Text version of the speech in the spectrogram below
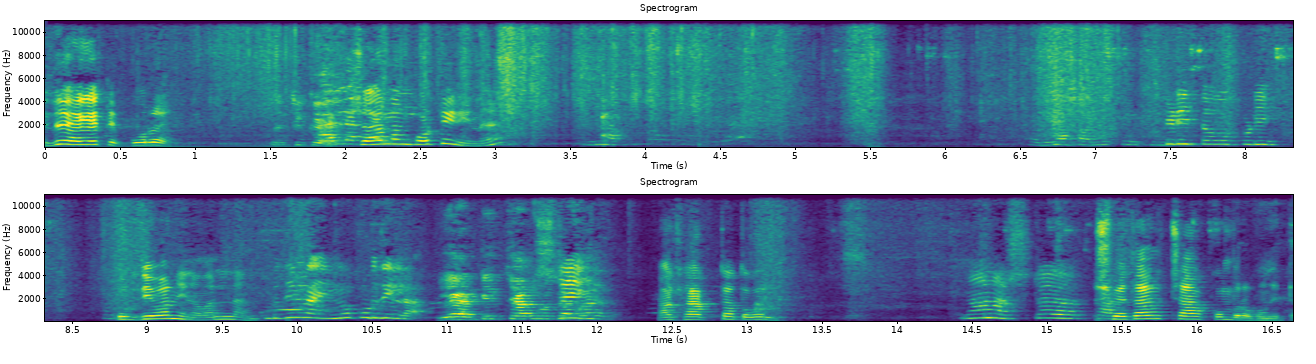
ಇದು ಆಗೈತಿ ಪೂರ? ಸರ್ ನಂಗೆ ಕೊಟ್ಟಿ ನೀನು? ಕುಡಿ ತಗೋ ಕುಡಿ. ಕುಡ್ದಿವ ನೀನು ಅವಲ್ಲ ನಾನು? ಕುಡ್ದಿಲ್ಲ ಇನ್ನೂ ಕುಡ್ದಿಲ್ಲ. ಆಕೆ ಹಾಕ್ತಾ ತಗೊಳ್ಳಿ ನಾನು ಅಷ್ಟ ಶ್ವೇತಾ ಚಾ ಹಾಕೊಂಬರೋ ಬಂದಿಟ್ಟ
